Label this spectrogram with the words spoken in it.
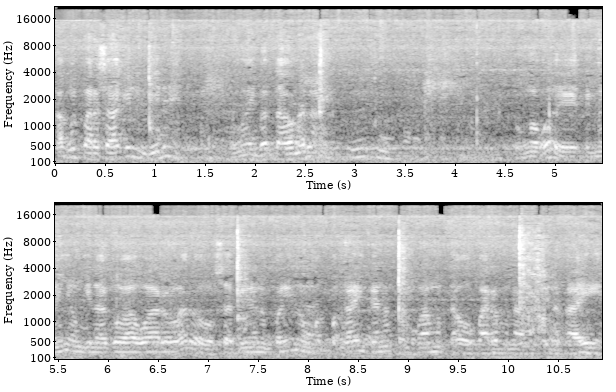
Ako, para sa akin, hindi na eh. Sa mga ibang tao na lang eh. Kung ako eh, tignan niyo ang ginagawa ko araw-araw. Sabi nga ng Panginoon, magpakain ka ng kamukha mong tao para mo na ako pinakain.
